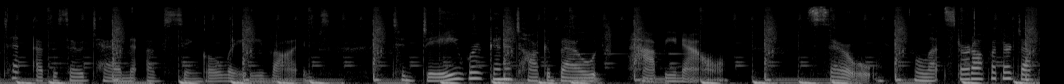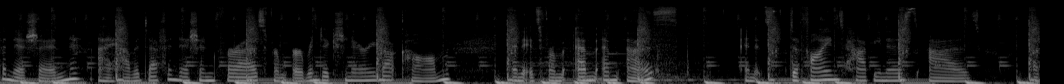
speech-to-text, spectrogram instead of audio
to episode 10 of Single Lady Vibes. Today we're going to talk about happy now. So, let's start off with our definition. I have a definition for us from urbandictionary.com and it's from MMS and it defines happiness as a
